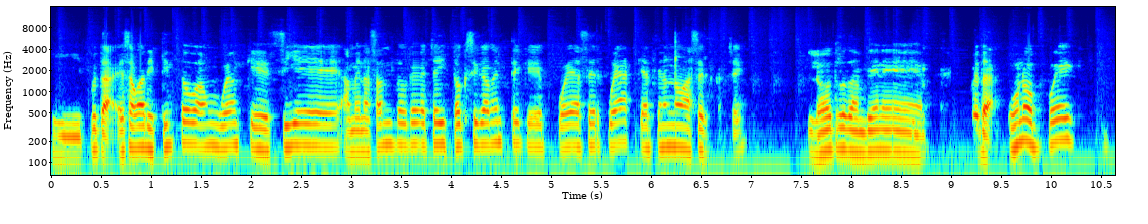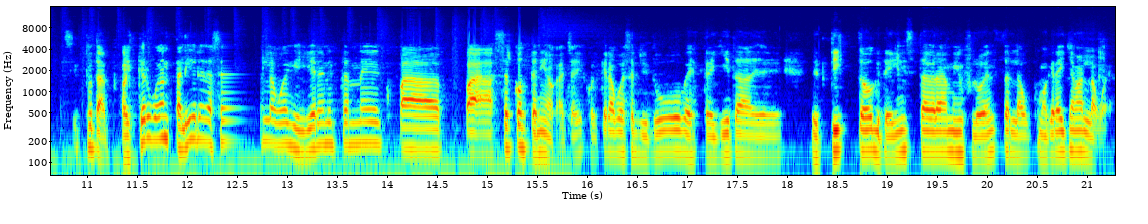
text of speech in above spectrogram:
Y puta, esa es distinto a un weón que sigue amenazando, ¿cachai? Tóxicamente que puede hacer weas que al final no va a hacer, ¿cachai? Lo otro también es, puta, uno puede, puta, cualquier weón está libre de hacer la weá que quiera en internet para hacer contenido, ¿cachai? Cualquiera puede ser YouTube, estrellita de, de TikTok, de Instagram, influencer, como queráis llamar la weá.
